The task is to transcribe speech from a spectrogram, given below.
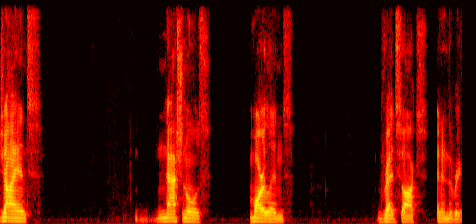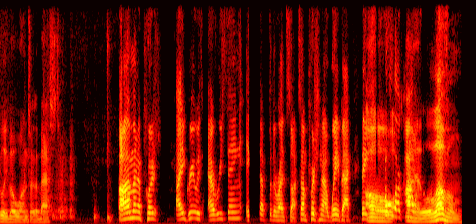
Giants, Nationals, Marlins, Red Sox, and then the Wrigleyville ones are the best. I'm gonna push. I agree with everything except for the Red Sox. I'm pushing that way back. They oh, stole Oh, I love them.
